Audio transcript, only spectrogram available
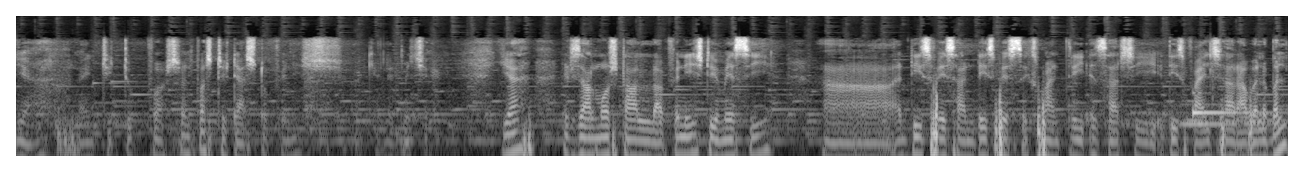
yeah 92 percent first it has to finish. Okay let me check. Yeah it's almost all uh, finished you may see. Uh, dspace and dspace 6.3 src these files are available.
